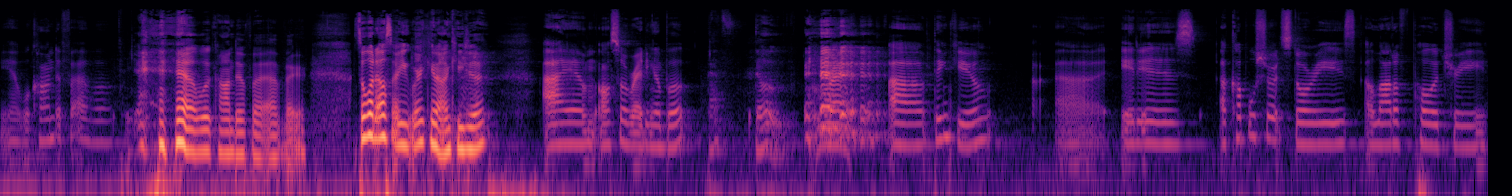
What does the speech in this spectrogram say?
yeah, Wakanda forever. yeah, Wakanda forever. So, what else are you working on, Keisha? I am also writing a book. That's dope. right. Uh, thank you. Uh, it is a couple short stories, a lot of poetry.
